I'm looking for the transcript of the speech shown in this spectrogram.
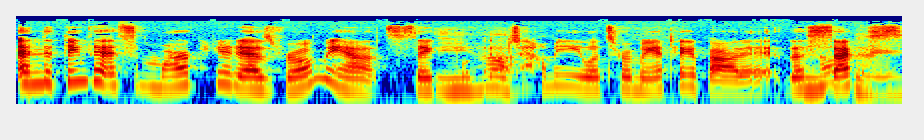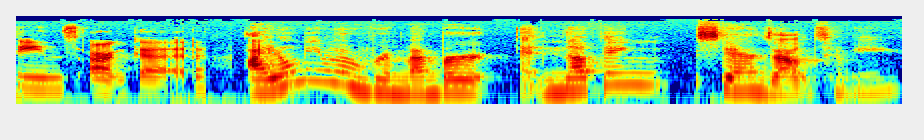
and the thing that it's marketed as romance. Like, Yeah. tell me what's romantic about it. The Nothing. sex scenes aren't good. I don't even remember. Nothing stands out to me.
